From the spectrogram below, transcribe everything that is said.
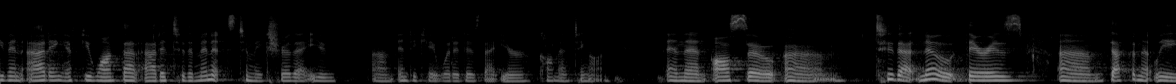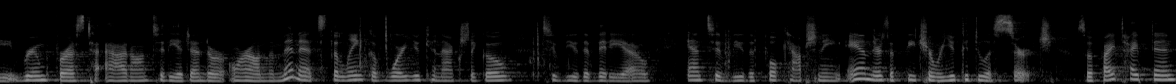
even adding, if you want that added to the minutes to make sure that you um, indicate what it is that you're commenting on. And then also, um, to that note, there is um, definitely room for us to add onto the agenda or, or on the minutes the link of where you can actually go to view the video and to view the full captioning. And there's a feature where you could do a search. So if I typed in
